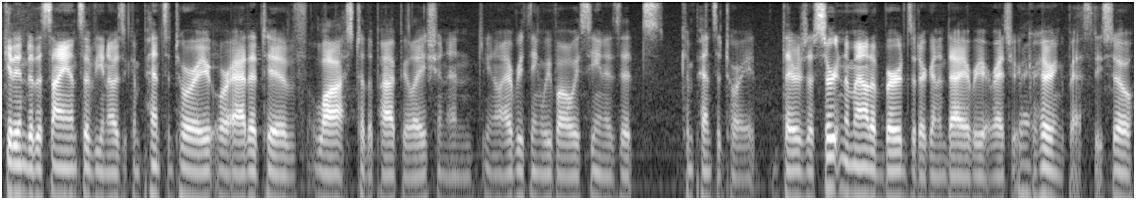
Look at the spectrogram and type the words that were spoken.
get into the science of you know is it compensatory or additive loss to the population, and you know everything we've always seen is it's compensatory. There's a certain amount of birds that are going to die every year, right? So your Right. carrying capacity. So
